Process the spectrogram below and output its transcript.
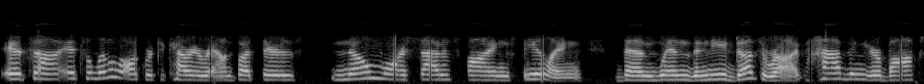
it's uh, it's a little awkward to carry around, but there's no more satisfying feeling than when the need does arrive, having your box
